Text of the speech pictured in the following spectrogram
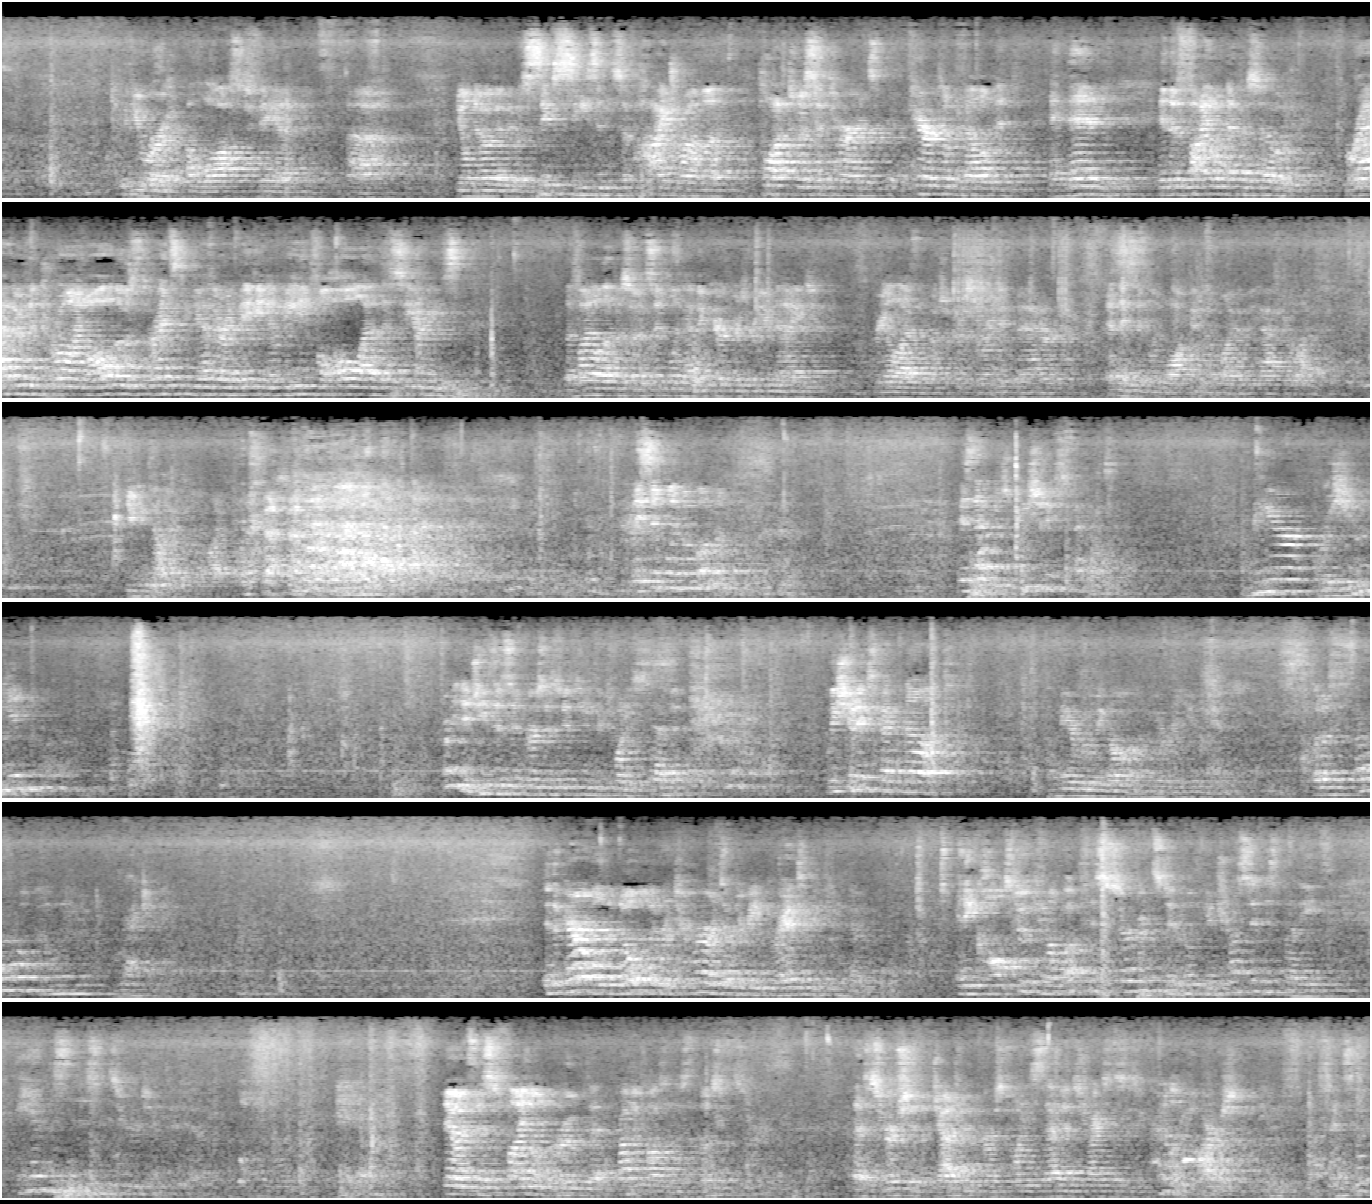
if you were a Lost fan, uh, you'll know that it was six seasons of high drama, plot twists and turns, character development, and then in the final episode, rather than drawing all those threads together and making a meaningful whole out of the series, the final episode simply had the characters reunite, realize that much of their story didn't matter, and they simply walked into the light of the afterlife. You can tell I really like it. they simply move on. Is that what we should expect? Mere reunion? According to Jesus in verses 15 through 27, we should expect not a mere moving on, a mere reunion, but a thoroughgoing reckoning. In the parable, the nobleman returns after being granted the kingdom, and he calls to account both his servants to whom he entrusted his money and the citizens who rejected him. Now, it's this final group that probably causes us the most concern. That description of judgment, verse 27, strikes us as incredibly harsh and even offensive.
